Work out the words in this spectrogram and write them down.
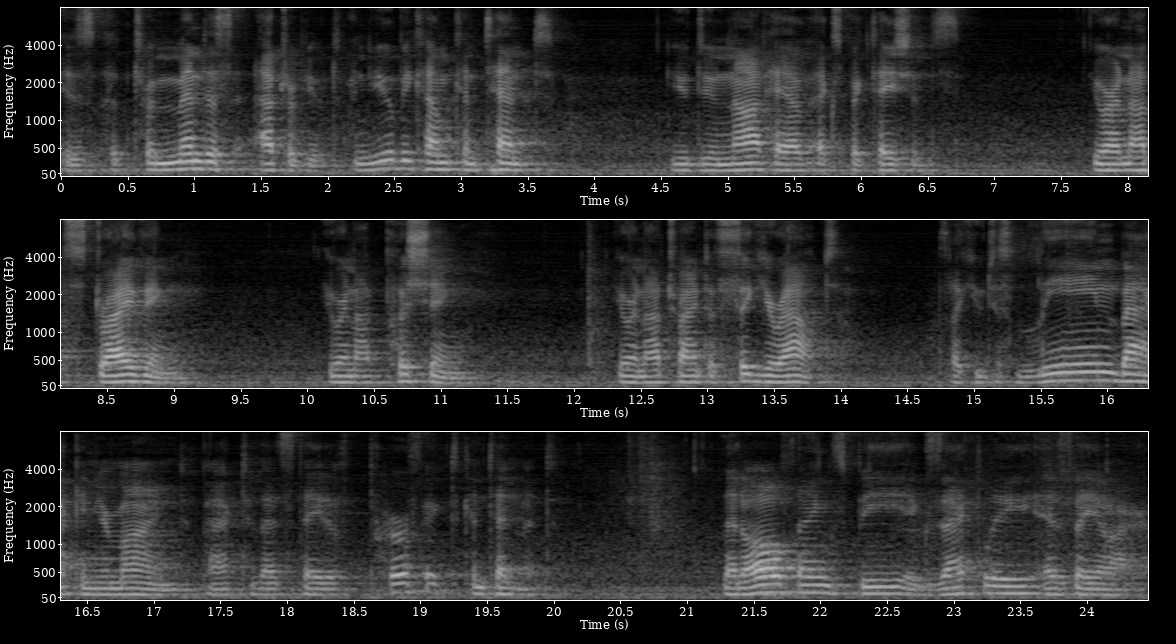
is a tremendous attribute. When you become content, you do not have expectations. You are not striving. You are not pushing. You are not trying to figure out. It's like you just lean back in your mind, back to that state of perfect contentment. Let all things be exactly as they are.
